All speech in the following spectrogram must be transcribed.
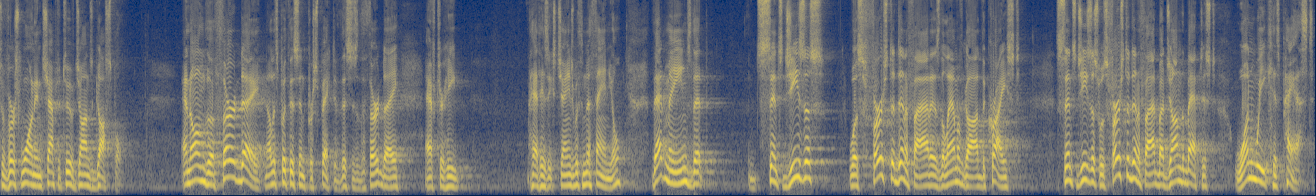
to verse 1 in chapter 2 of John's Gospel. And on the third day, now let's put this in perspective. This is the third day after he had his exchange with Nathanael. That means that since Jesus was first identified as the Lamb of God, the Christ, since Jesus was first identified by John the Baptist, one week has passed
